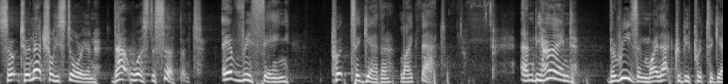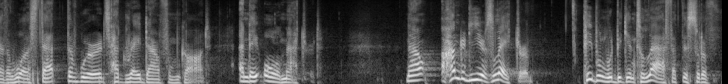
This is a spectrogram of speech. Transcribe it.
So, to a natural historian, that was the serpent. Everything put together like that. And behind the reason why that could be put together was that the words had rained down from God, and they all mattered. Now, a hundred years later, people would begin to laugh at this sort of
